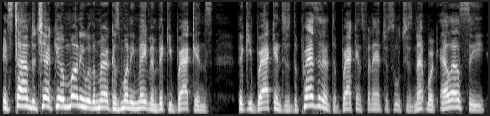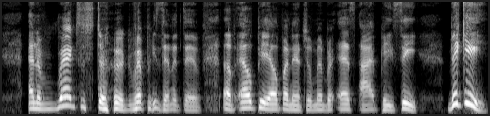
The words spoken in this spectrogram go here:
It's time to check your money with America's money maven, Vicki Brackens. Vicki Brackens is the president of Brackens Financial Solutions Network, LLC, and a registered representative of LPL Financial member SIPC. Vicki.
